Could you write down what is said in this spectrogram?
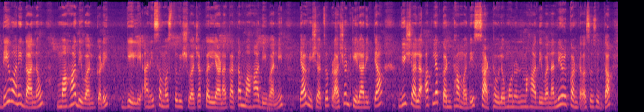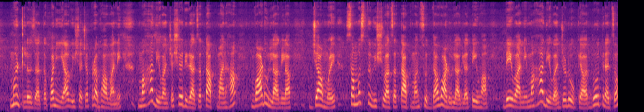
देव आणि दानव महादेवांकडे गेले आणि समस्त विश्वाच्या कल्याणाकरता महादेवांनी त्या विषाचं प्राशन केलं आणि त्या विषाला आपल्या कंठामध्ये साठवलं. म्हणून महादेवांना निळकंठ असं सुद्धा म्हटलं जातं. पण या विषाच्या प्रभावाने महादेवांच्या शरीराचा तापमान हा वाढू लागला. ज्यामुळे समस्त विश्वाचा तापमानसुद्धा वाढू लागला. तेव्हा देवाने महादेवांच्या डोक्यावर धोत्र्याचं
